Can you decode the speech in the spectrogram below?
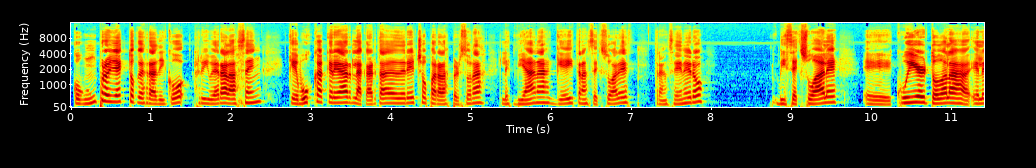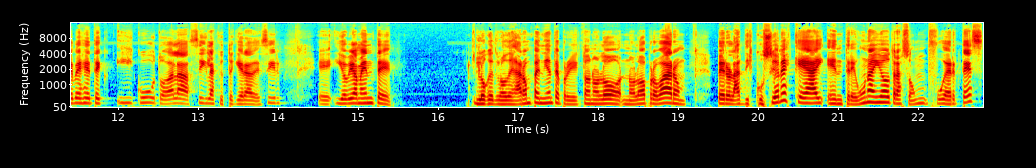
con un proyecto que radicó Rivera Lacén que busca crear la Carta de Derechos para las personas lesbianas, gays, transexuales, transgénero, bisexuales, eh, queer, todas las LGBTIQ, todas las siglas que usted quiera decir. Eh, y obviamente lo que lo dejaron pendiente, el proyecto no lo, no lo aprobaron, pero las discusiones que hay entre una y otra son fuertes.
